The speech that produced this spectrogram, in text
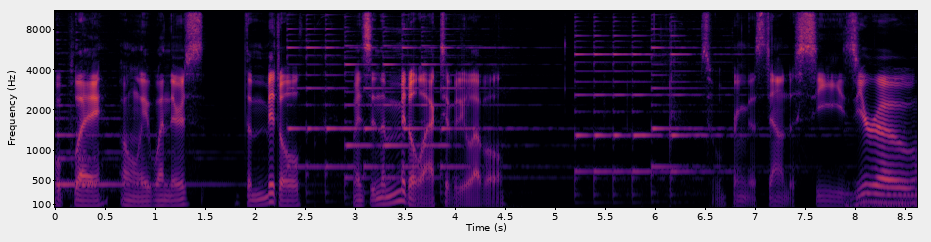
will play only when there's the middle, when it's in the middle activity level. So we'll bring this down to C0.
